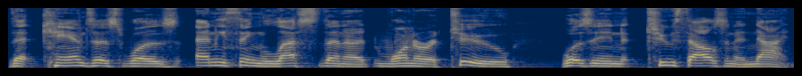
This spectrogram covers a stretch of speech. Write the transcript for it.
that Kansas was anything less than a one or a two was in 2009.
